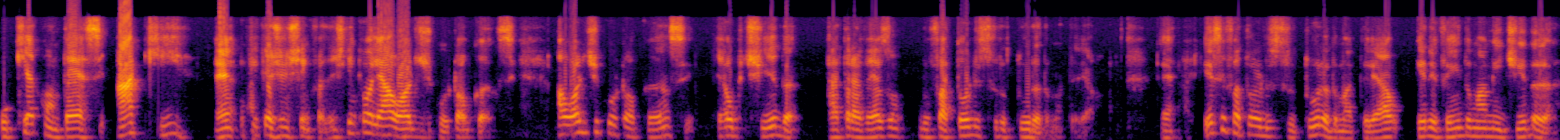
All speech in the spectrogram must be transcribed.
o que acontece aqui, né? O que, que a gente tem que fazer? A gente tem que olhar a ordem de curto alcance. A ordem de curto alcance é obtida através do, fator de estrutura do material. É, esse fator de estrutura do material, ele vem de uma medida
